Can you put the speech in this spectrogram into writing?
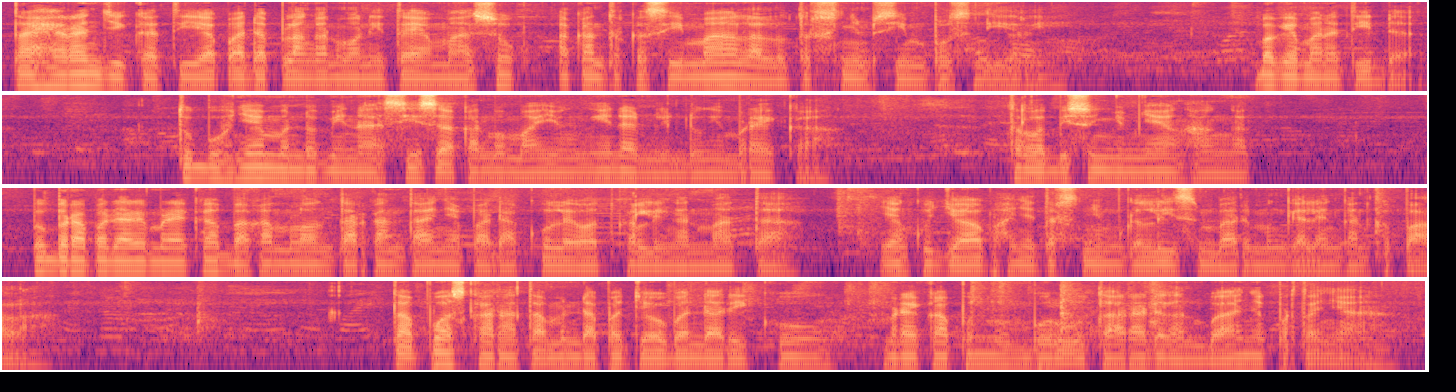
Tak heran jika tiap ada pelanggan wanita yang masuk akan terkesima lalu tersenyum simpul sendiri. Bagaimana tidak? Tubuhnya mendominasi seakan memayungi dan melindungi mereka. Terlebih senyumnya yang hangat. Beberapa dari mereka bahkan melontarkan tanya padaku lewat kerlingan mata yang kujawab hanya tersenyum geli sembari menggelengkan kepala. Tak puas karena tak mendapat jawaban dariku, mereka pun memburu utara dengan banyak pertanyaan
